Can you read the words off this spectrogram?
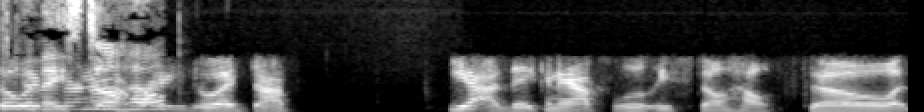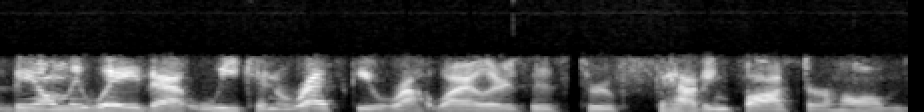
So Can if they they're still not help? ready to adopt, yeah, they can absolutely still help. So the only way that we can rescue Rottweilers is through f- having foster homes.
